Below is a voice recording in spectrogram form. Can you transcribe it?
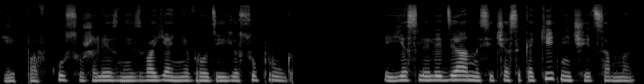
Ей по вкусу железное изваяние вроде ее супруга. И если леди Анна сейчас и кокетничает со мной,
